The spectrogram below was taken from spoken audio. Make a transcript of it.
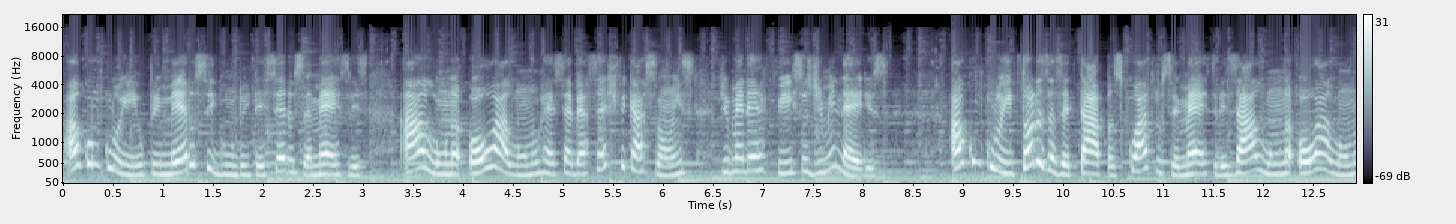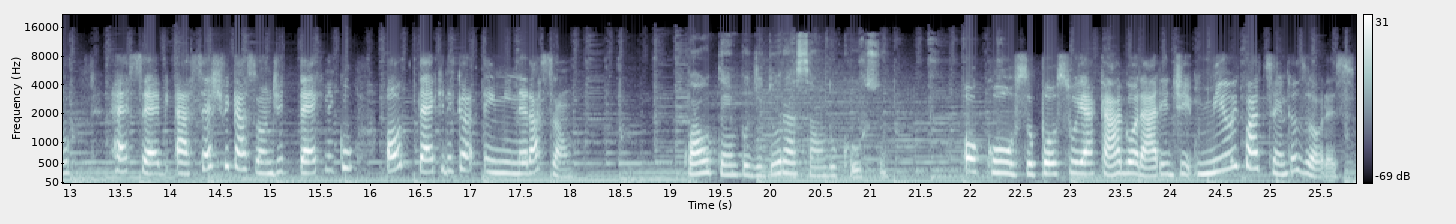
Ao concluir o primeiro, segundo e terceiro semestres, a aluna ou aluno recebe as certificações de benefícios de minérios. Ao concluir todas as etapas, quatro semestres, a aluna ou aluno recebe a certificação de técnico ou técnica em mineração. Qual o tempo de duração do curso? O curso possui a carga horária de 1.400 horas.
